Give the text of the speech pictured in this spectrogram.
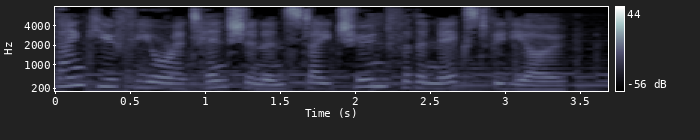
Thank you for your attention and stay tuned for the next video.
